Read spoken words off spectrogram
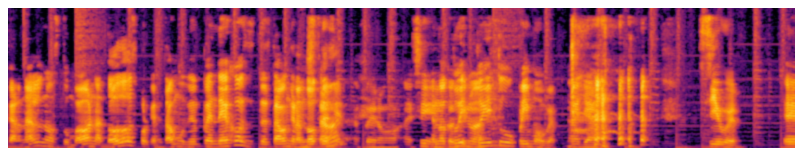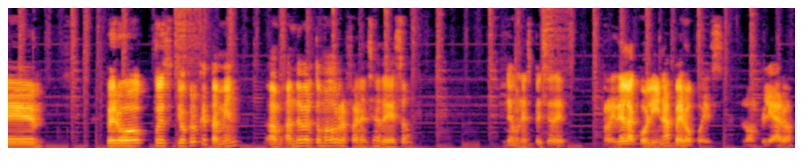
carnal nos tumbaban a todos porque estábamos bien pendejos, estaban grandotes. Pero, eh, sí, no, tú, y, tu primo, güey. Ah, ya. sí, güey. Eh, pero, pues yo creo que también han de haber tomado referencia de eso. De una especie de rey de la colina, pero pues lo ampliaron.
